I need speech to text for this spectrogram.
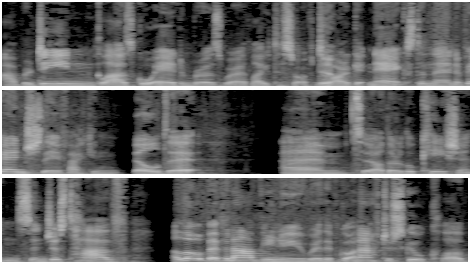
Aberdeen, Glasgow, Edinburgh is where I'd like to sort of Yeah. target next. And then eventually, if I can build it, um, to other locations and just have a little bit of an avenue where they've got an after school club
